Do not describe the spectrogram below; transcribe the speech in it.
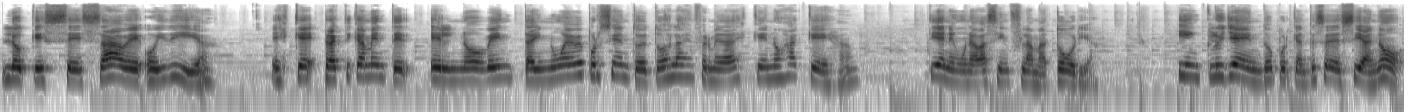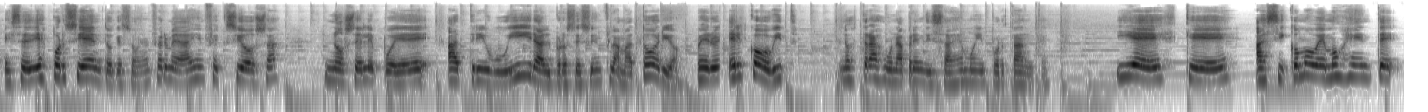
Lo que se sabe hoy día es que prácticamente el 99% de todas las enfermedades que nos aquejan tienen una base inflamatoria incluyendo, porque antes se decía, no, ese 10% que son enfermedades infecciosas no se le puede atribuir al proceso inflamatorio, pero el COVID nos trajo un aprendizaje muy importante. Y es que así como vemos gente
